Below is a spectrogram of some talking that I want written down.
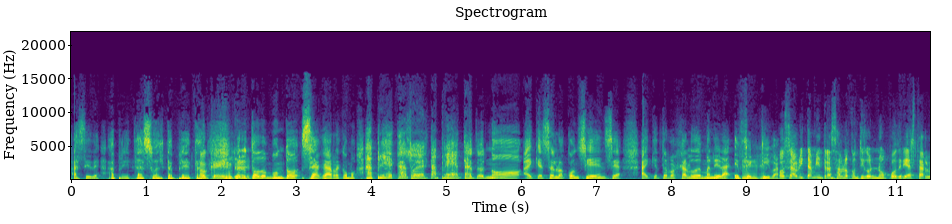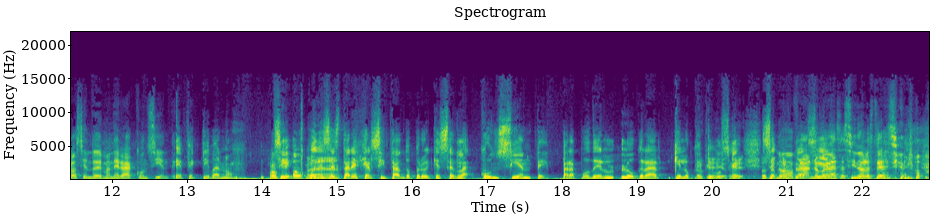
Así de aprieta, suelta, aprieta. Ok. Ok. Pero todo el mundo se agarra como aprieta, suelta, aprieta. No, hay que hacerlo a conciencia, hay que trabajarlo de manera efectiva. O sea, ahorita mientras hablo contigo no podría estarlo haciendo de manera consciente. Efectiva no. Ok. Sí, o puedes Ah. estar ejercitando, pero hay que serla consciente para poder lograr que el objetivo O sea, se no, no me 100. veas así, no lo estoy haciendo.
